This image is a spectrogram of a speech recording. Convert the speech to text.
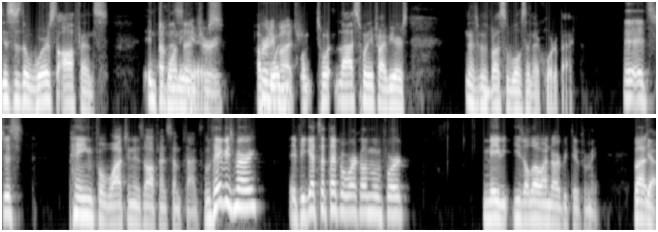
This is the worst offense in of 20 years. Pretty much. 20, 20, last 25 years. that's with Russell Wilson at quarterback. It's just painful watching his offense sometimes. Latavius Murray, if he gets that type of workload moving forward, maybe he's a low end RB two for me. But yeah,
